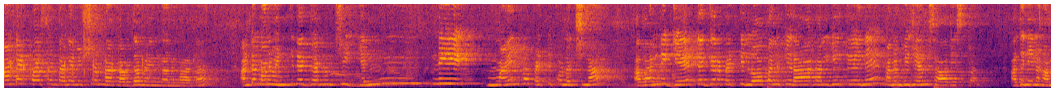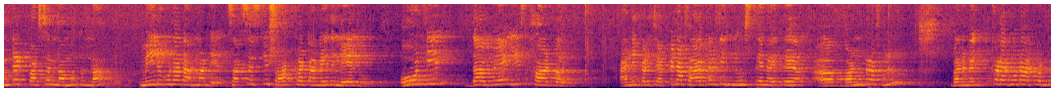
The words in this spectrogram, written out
hundred percent అనే విషయం నాకు అర్థమైందనమాట అంటే మనం ఇంటి దగ్గర నుంచి ఎన్ని మైండ్లో పెట్టుకొని వచ్చినా అవన్నీ గేట్ దగ్గర పెట్టి లోపలికి రాగలిగితేనే మనం విజయం సాధిస్తాం. అది నేను హండ్రెడ్ పర్సెంట్ నమ్ముతున్నా. మీరు కూడా నమ్మండి. సక్సెస్కి షార్ట్ కట్ అనేది లేదు. Only the way is hard work. And ఇక్కడ చెప్పిన ఫ్యాకల్టీని చూస్తేనైతే వండర్ఫుల్. మనం ఎక్కడ కూడా అటువంటి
